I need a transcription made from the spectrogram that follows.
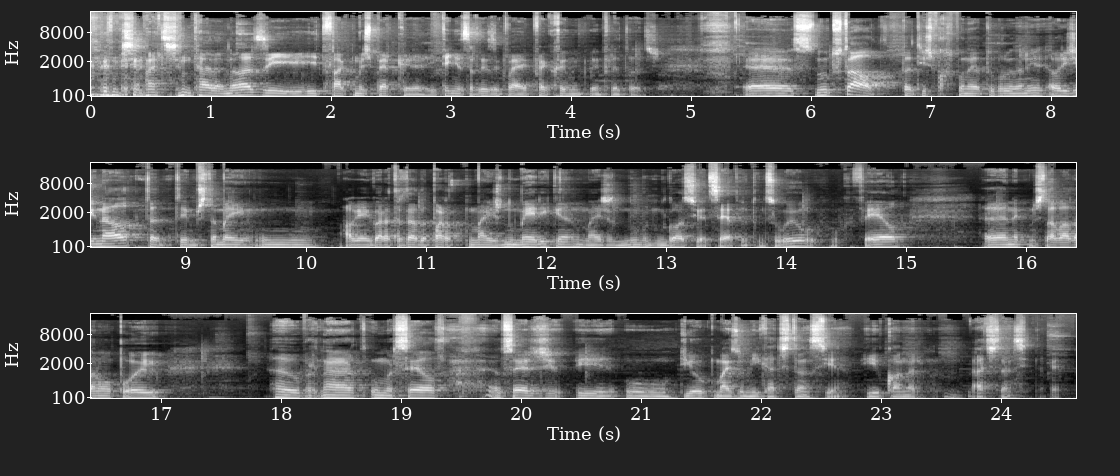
chamar de juntar a nós, e, e, de facto, mas espero que, e tenho a certeza que vai, que vai correr muito bem para todos. Uh, se no total, portanto, isto responde à tua pergunta original, portanto, temos também um, alguém agora a tratar da parte mais numérica, mais número de negócio, etc. Portanto, sou eu, o Rafael, a Ana, que nos estava a dar um apoio, uh, o Bernardo, o Marcelo, o Sérgio e o Diogo, mais o Mico à distância e o Connor à distância. Okay.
